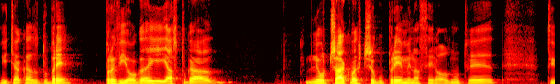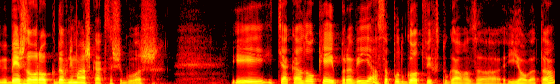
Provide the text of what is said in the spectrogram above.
И тя каза, добре, прави йога. И аз тогава не очаквах, че го приеме на сериозно. Той, ми беше за урок да внимаваш как се шегуваш. И тя каза, окей, прави. И аз се подготвих тогава за йогата.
